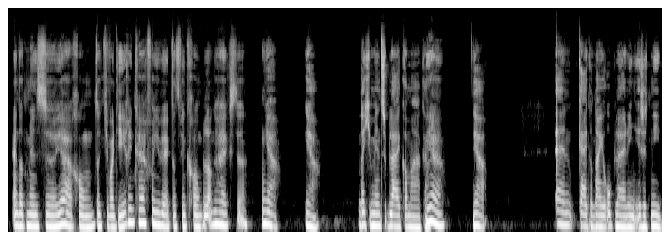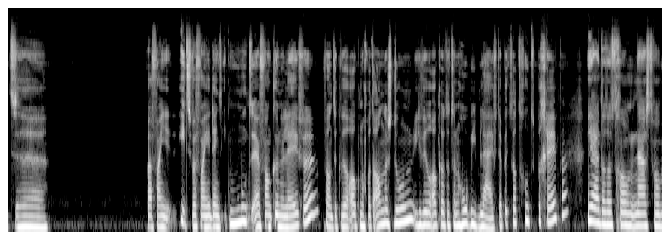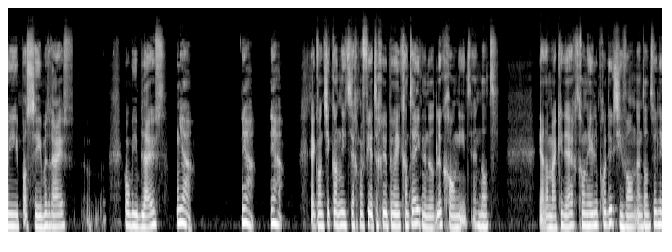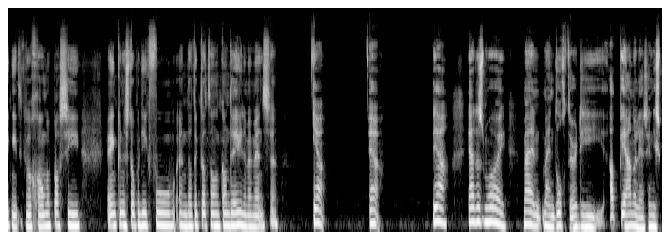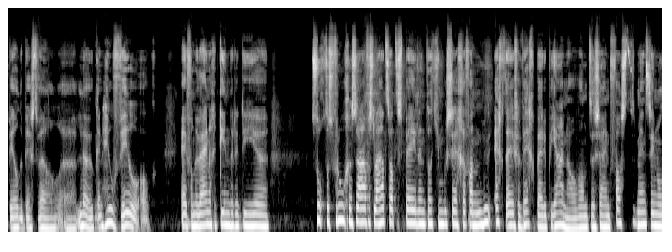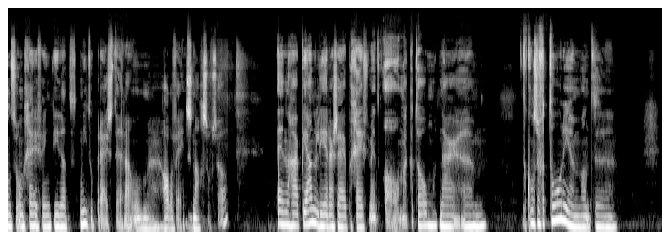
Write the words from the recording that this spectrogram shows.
En dat mensen, ja, gewoon dat je waardering krijgt van je werk. Dat vind ik gewoon het belangrijkste. Ja, ja. Dat je mensen blij kan maken. Ja. Ja. En kijkend naar je opleiding is het niet uh, waarvan je, iets waarvan je denkt, ik moet ervan kunnen leven, want ik wil ook nog wat anders doen. Je wil ook dat het een hobby blijft. Heb ik dat goed begrepen? Ja, dat het gewoon naast hobby passierbedrijf eh, hobby blijft. Ja, ja, ja. Kijk, want je kan niet zeg maar 40 uur per week gaan tekenen. Dat lukt gewoon niet. En dat, ja, dan maak je er echt gewoon een hele productie van. En dat wil ik niet. Ik wil gewoon mijn passie in kunnen stoppen die ik voel. En dat ik dat dan kan delen met mensen. Ja, ja. Ja, ja dat is mooi. Mijn, mijn dochter die had pianoles en die speelde best wel uh, leuk. En heel veel ook. Een van de weinige kinderen die uh, s ochtends vroeg en s avonds laat zat te spelen. Dat je moest zeggen van nu echt even weg bij de piano. Want er zijn vast mensen in onze omgeving die dat niet op prijs stellen. Om uh, half één s'nachts of zo. En haar pianoleraar zei op een gegeven moment... Oh, maar Cato moet naar um, het conservatorium. Want...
